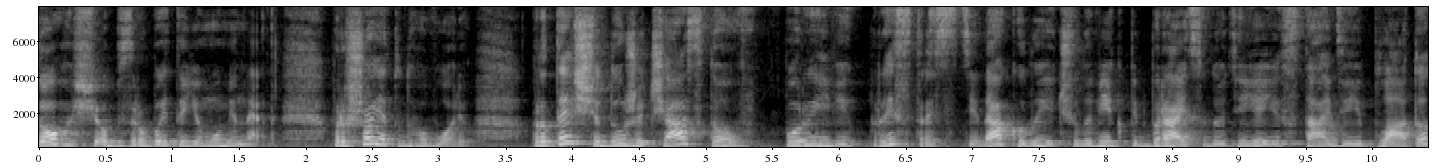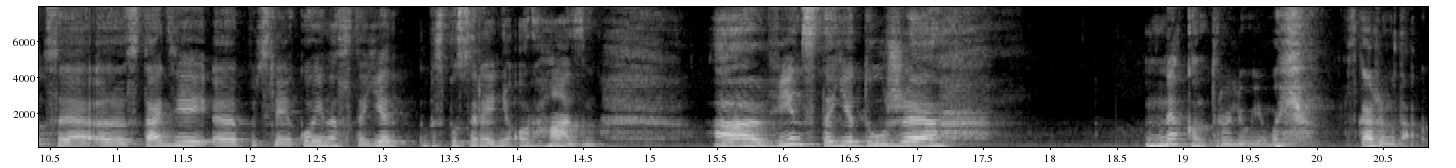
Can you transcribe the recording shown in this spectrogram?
того, щоб зробити йому мінет. Про що я тут говорю? Про те, що дуже часто в пориві пристрасті, да, коли чоловік підбирається до тієї стадії плато, це е, стадія, е, після якої настає безпосередньо оргазм. Він стає дуже неконтролюємий, скажімо так.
